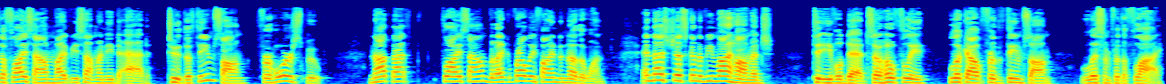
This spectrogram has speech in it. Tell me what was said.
the fly sound might be something I need to add to the theme song for Horror Spoop. Not that fly sound, but I could probably find another one. And that's just going to be my homage to Evil Dead. So hopefully, look out for the theme song. Listen for the fly.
